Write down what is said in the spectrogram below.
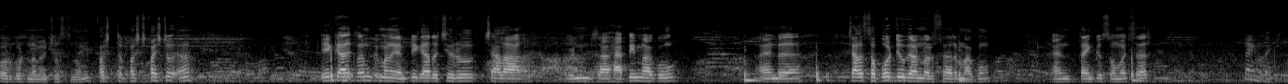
కోరుకుంటున్నాం మేము చూస్తున్నాం. ఫస్ట్ ఫస్ట్ ఫస్ట్ ఈ కార్యక్రమంకి మన ఎంపీ గారు వచ్చారు. చాలా చాలా హ్యాపీ మాకు. అండ్ చాలా సపోర్టివ్గా ఉన్నారు సార్ మాకు. And thank you so much sir thank you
